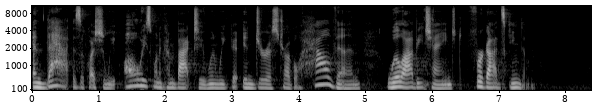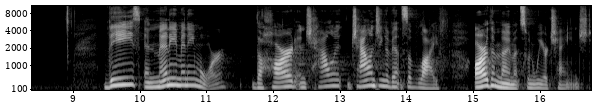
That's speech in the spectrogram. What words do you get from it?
And that is a question we always want to come back to when we endure a struggle. How then will I be changed for God's kingdom? These and many, many more, the hard and challenging events of life, are the moments when we are changed.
